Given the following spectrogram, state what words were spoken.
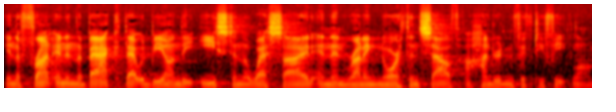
in the front and in the back, that would be on the east and the west side, and then running north and south 150 feet long.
